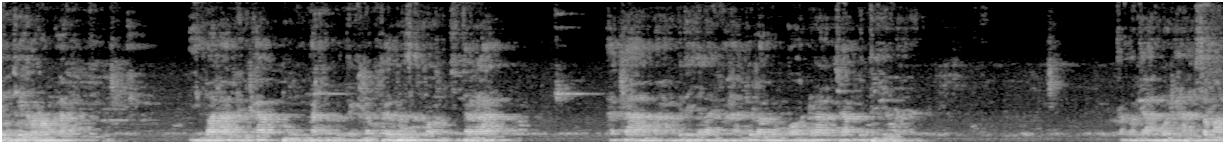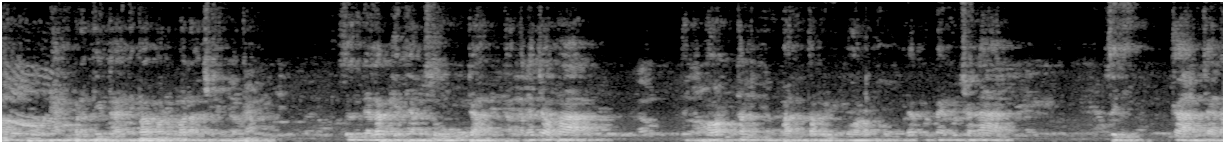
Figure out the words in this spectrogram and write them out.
ยนที่เคารพครับอีกวาระหนึ่งครับผมพันตำรวจเอกดรพัศกรจิตรรัตน์อาจารย์มหาวิทยาลัยมหาจุฬาลงกรณราชวิทยาลัยกรรมการบริหารสมาคมโหราแห่งประเทศไทยในพระบรมราชินีนาถซึ่งได้รับเกียรติอย่างสูงจากทางคณะเจ้าภาพโดยเฉพาะท่านพันตำรวจวรพงษ์และคุณแม่รุชนาถสิริการจาร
